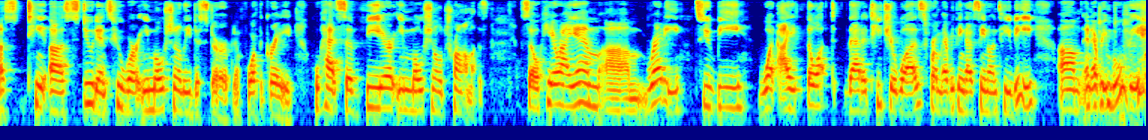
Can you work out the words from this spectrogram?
uh, students who were emotionally disturbed in fourth grade, who had severe emotional traumas. So here I am, um, ready to be what I thought that a teacher was from everything I've seen on TV um, and every movie.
